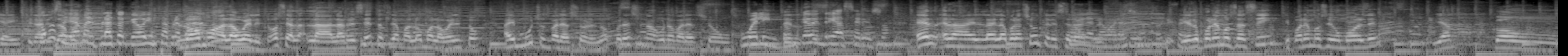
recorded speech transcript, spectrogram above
y ahí finalizamos. ¿Cómo se llama el plato que hoy está preparando? Lomo a la Wellington. O sea, la, receta se llama lomo a la Wellington. Hay muchas variaciones, ¿no? Pero es una, una variación. Wellington, ¿qué vendría a ser eso? la, elaboración tiene Solo la elaboración, Y lo ponemos así y ponemos en un molde, ¿ya? Con...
